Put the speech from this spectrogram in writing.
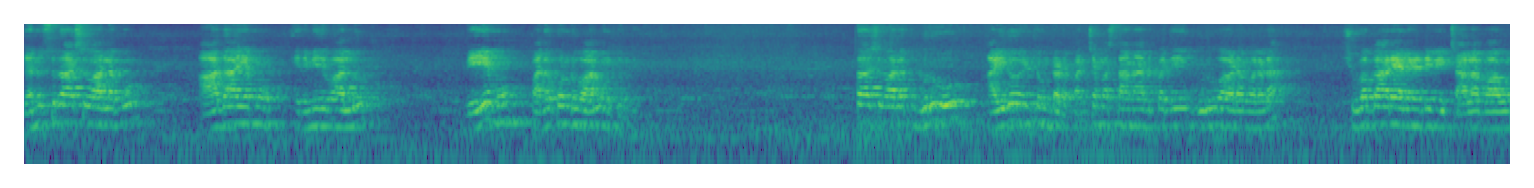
ధనుసు రాశి వాళ్ళకు ఆదాయము ఎనిమిది వాళ్ళు వ్యయము పదకొండు వాళ్ళు ఉంటుంది. రాశి వాళ్ళకు గురువు ఐదో ఇంట్లో ఉంటాడు. పంచమ స్థానాధిపతి గురువు అవడం వలన శుభకార్యాలు అనేటివి చాలా బాగు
